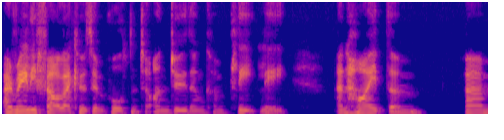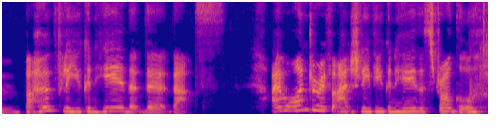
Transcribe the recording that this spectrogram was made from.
I really felt like it was important to undo them completely and hide them um, but hopefully you can hear that the, that's I wonder if actually if you can hear the struggle.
